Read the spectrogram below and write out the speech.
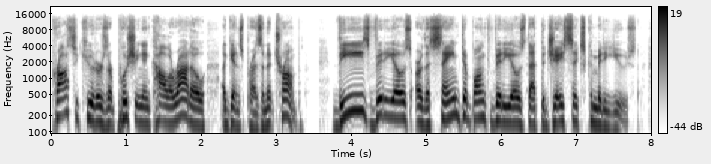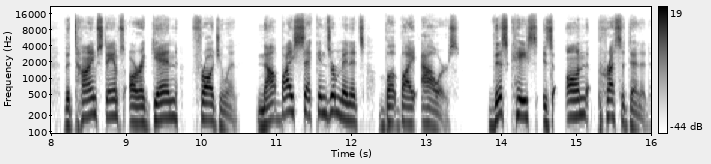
prosecutors are pushing in Colorado against President Trump. These videos are the same debunked videos that the J6 committee used. The timestamps are again fraudulent, not by seconds or minutes, but by hours. This case is unprecedented,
